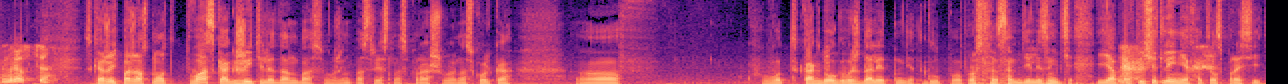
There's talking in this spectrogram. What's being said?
Здравствуйте. Скажите, пожалуйста, ну вот вас, как жителя Донбасса, уже непосредственно спрашиваю, насколько э, вот как долго вы ждали? Нет, глупый вопрос, на самом деле, извините. Я про впечатления хотел спросить.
